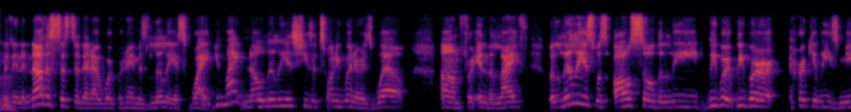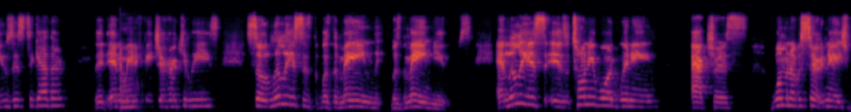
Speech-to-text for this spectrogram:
Mm. But then another sister that I work with, her name is Lillias White. You might know Lillias. She's a Tony winner as well um, for In the Life. But Lillias was also the lead. We were we were Hercules muses together the animated feature Hercules. So Lillias is, was the main was the main muse, and Lillias is a Tony Award winning actress, woman of a certain age,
